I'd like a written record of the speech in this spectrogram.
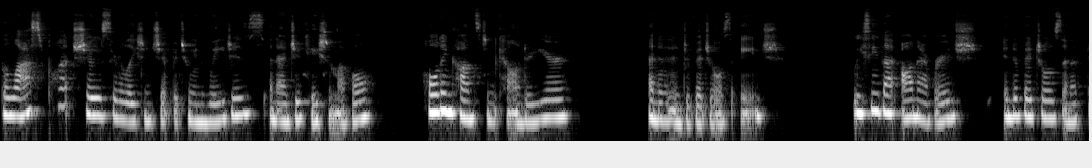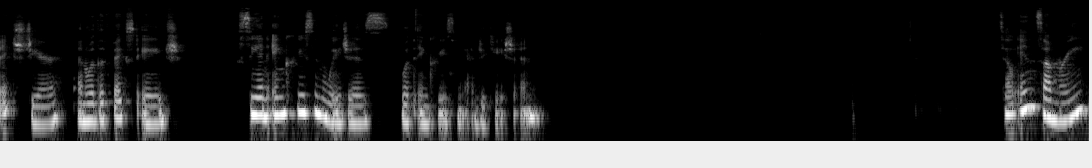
The last plot shows the relationship between wages and education level, holding constant calendar year, and an individual's age. We see that on average, individuals in a fixed year and with a fixed age see an increase in wages with increasing education. So in summary,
